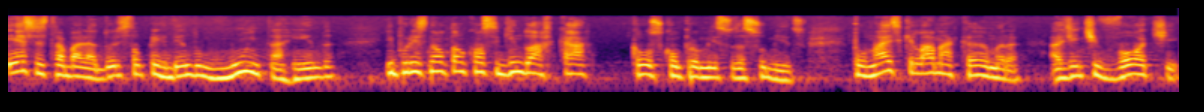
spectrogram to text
Esses trabalhadores estão perdendo muita renda e por isso não estão conseguindo arcar com os compromissos assumidos. Por mais que lá na Câmara a gente vote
